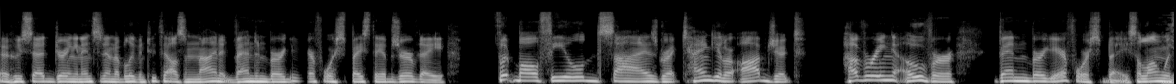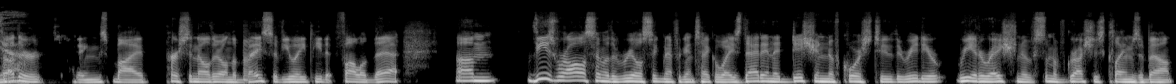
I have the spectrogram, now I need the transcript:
uh, who said during an incident, I believe in 2009 at Vandenberg Air Force Base, they observed a football field sized rectangular object hovering over Vandenberg Air Force Base, along with yeah. other things by personnel there on the base of UAP that followed that. Um, these were all some of the real significant takeaways. That, in addition, of course, to the reiteration of some of Grusch's claims about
